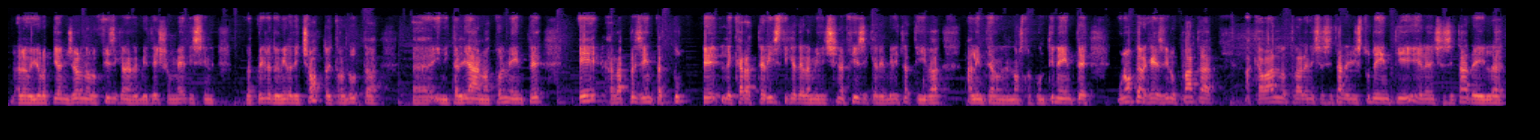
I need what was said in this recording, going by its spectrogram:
dallo European Journal of Physical and Rehabilitation Medicine nell'aprile 2018 e tradotta eh, in italiano attualmente e rappresenta tutte le caratteristiche della medicina fisica e riabilitativa all'interno del nostro continente, un'opera che è sviluppata a cavallo tra le necessità degli studenti e le necessità del,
